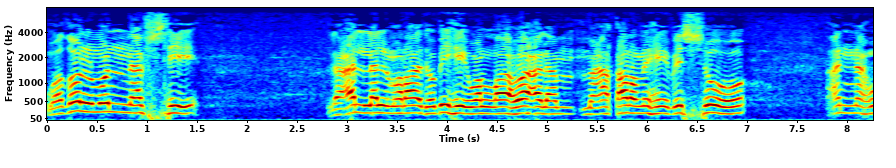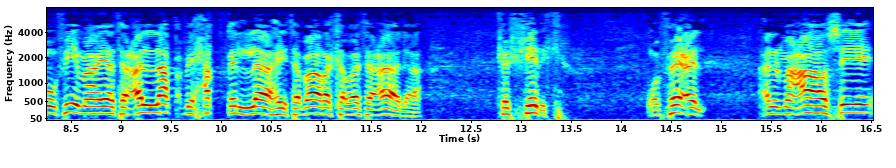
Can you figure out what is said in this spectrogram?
وظلم النفس لعل المراد به والله أعلم مع قرنه بالسوء أنه فيما يتعلق بحق الله تبارك وتعالى كالشرك وفعل المعاصي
